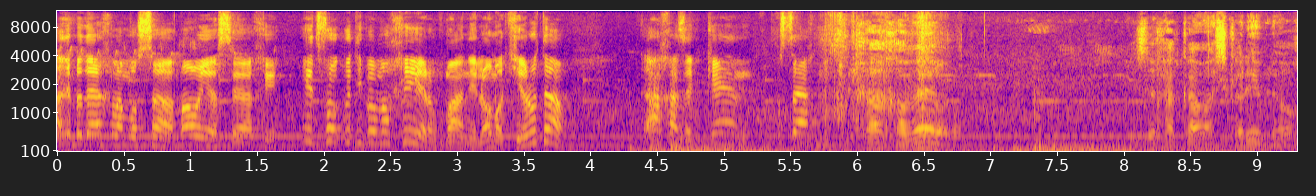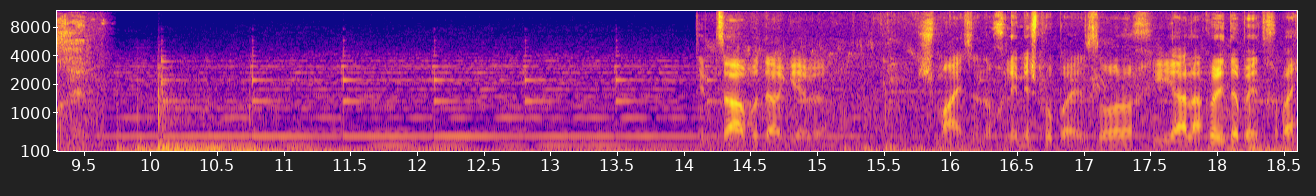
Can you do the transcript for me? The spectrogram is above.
אני בדרך למוסך, מה הוא יעשה, אחי? ידפוק אותי במחיר. מה, אני לא מכיר אותם? ככה זה כן, מוסך. סליחה, חבר, יש לך כמה שקלים לאוכל? תמצא עבודה, גבר. שמע, איזה נוכלים יש פה באזור, אחי, יאללה, הכל ידבר איתך, ביי.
